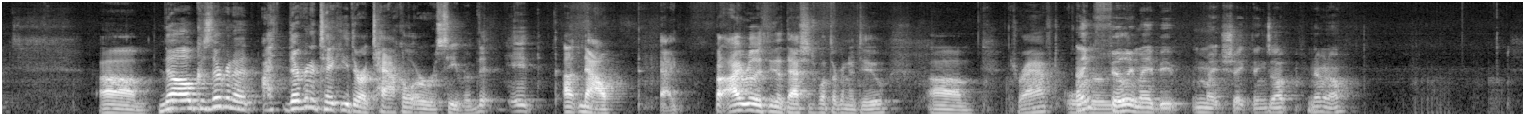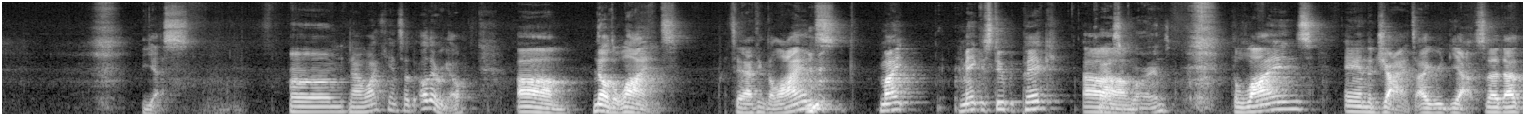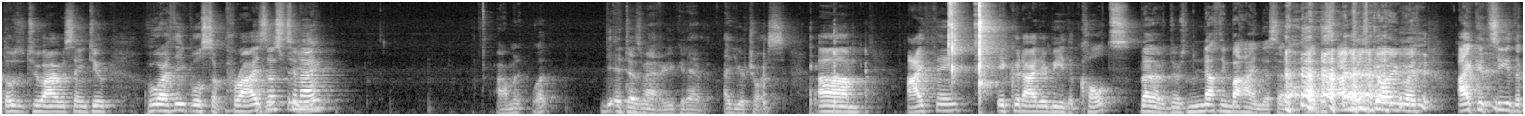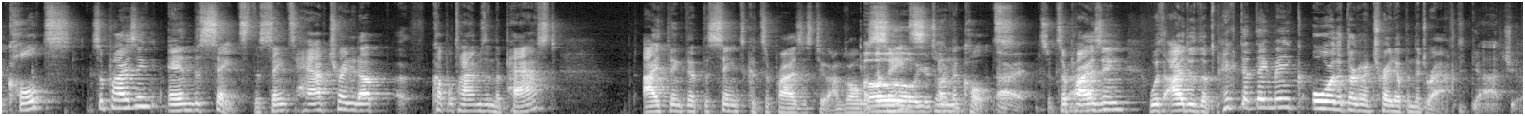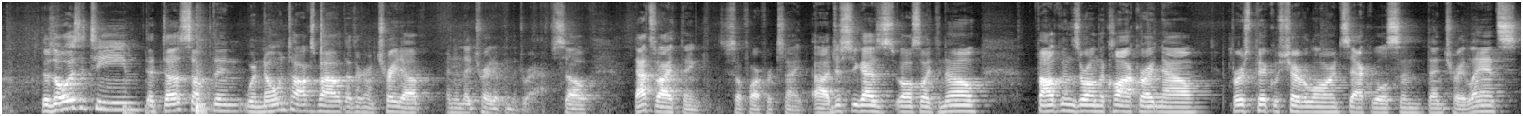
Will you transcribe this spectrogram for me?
um, no, because they're gonna I, they're gonna take either a tackle or a receiver. It, it uh, now, I, but I really think that that's just what they're gonna do. Um, draft I think Philly maybe might shake things up. You never know. Yes. Um, Now why can't something? Oh, there we go. Um, no, the Lions. Say I think the Lions might make a stupid pick. classic Um, Lions. the Lions and the Giants. I agree. Yeah, so that, that those are two I was saying too. Who I think will surprise us tonight. I'm gonna, what? It doesn't matter. You could have uh, your choice. Um, I think it could either be the Colts, but there's nothing behind this at all. I just, I'm just going with. I could see the Colts surprising and the Saints. The Saints have traded up a couple times in the past. I think that the Saints could surprise us too. I'm going with Oh, Saints talking and the Colts All right, surprise. surprising with either the pick that they make or that they're going to trade up in the draft. Gotcha. There's always a team that does something where no one talks about that they're going to trade up and then they trade up in the draft. So that's what I think so far for tonight. Uh, just so you guys also like to know, Falcons are on the clock right now. First pick was Trevor Lawrence, Zach Wilson, then Trey Lance.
